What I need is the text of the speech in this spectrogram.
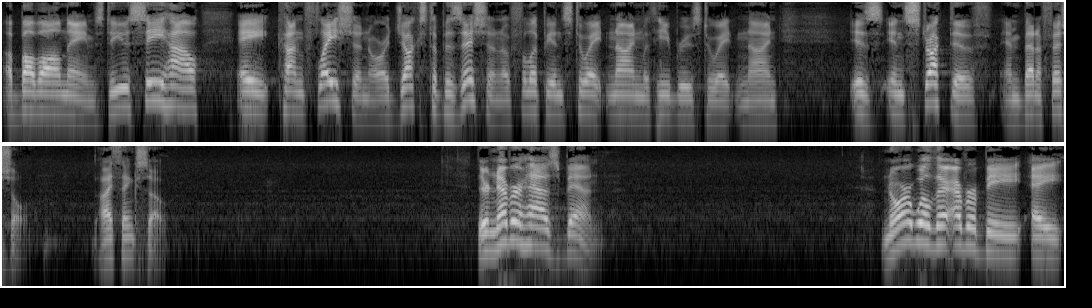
above all names. Do you see how a conflation or a juxtaposition of Philippians 2 8 and 9 with Hebrews 2 8 and 9 is instructive and beneficial? I think so. There never has been, nor will there ever be a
